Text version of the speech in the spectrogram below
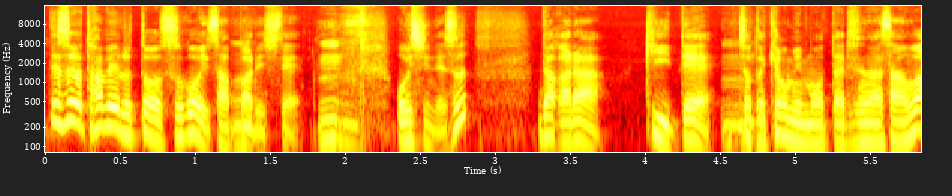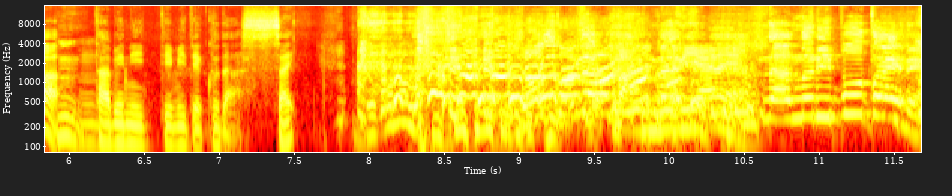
でそれを食べるとすごいさっぱりして、美味しいんです。だから聞いてちょっと興味持ったリスナーさんは食べに行ってみてください、どこの番組やねん。何のリポートやね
